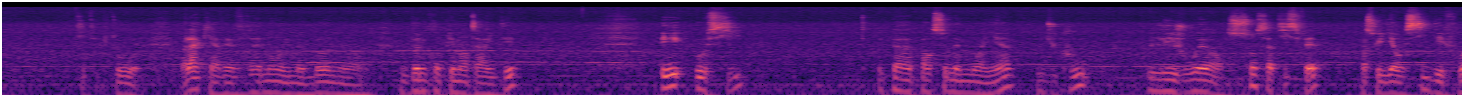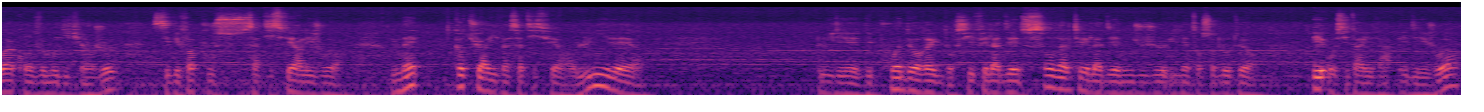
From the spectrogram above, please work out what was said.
qui était plutôt, voilà, qui avait vraiment une bonne, bonne complémentarité. Et aussi, par ce même moyen, du coup, les joueurs sont satisfaits, parce qu'il y a aussi des fois qu'on veut modifier un jeu, c'est des fois pour satisfaire les joueurs. Mais quand tu arrives à satisfaire l'univers, des points de règle, donc s'il fait l'ADN sans altérer l'ADN du jeu et l'intention de l'auteur, et aussi tu arrives à aider les joueurs,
